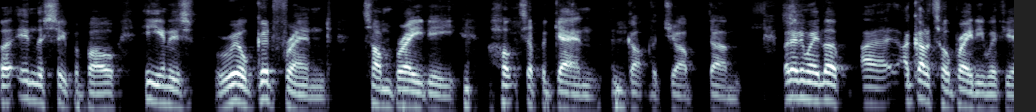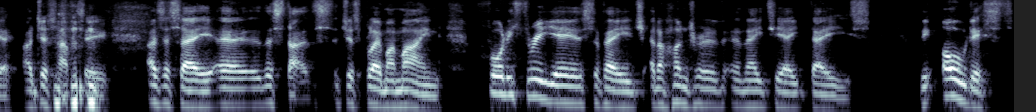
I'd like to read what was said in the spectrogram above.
But in the Super Bowl, he and his real good friend, Tom Brady, hooked up again and hmm. got the job done. But anyway, look, I, I got to talk Brady with you. I just have to. As I say, uh, the stats just blow my mind. 43 years of age and 188 days, the oldest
